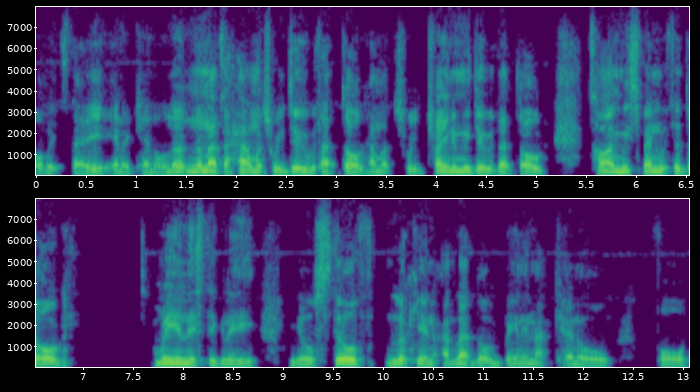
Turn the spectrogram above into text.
of its day in a kennel. No, no matter how much we do with that dog how much we training we do with that dog time we spend with the dog realistically you're still looking at that dog being in that kennel for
